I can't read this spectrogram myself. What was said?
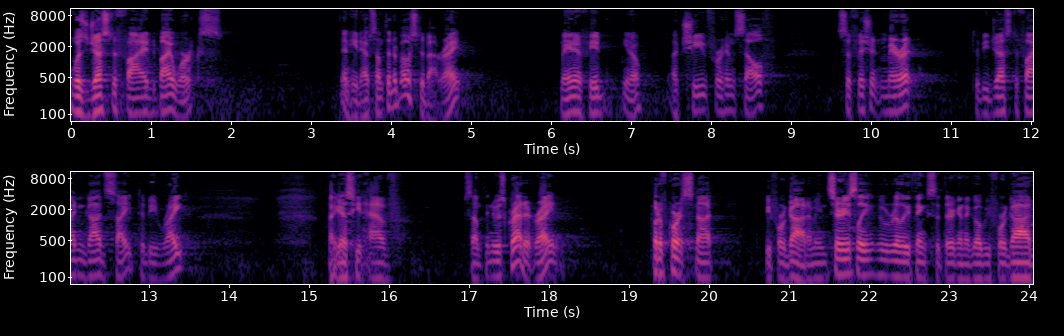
was justified by works, then he'd have something to boast about, right? I mean, if he'd, you know, achieved for himself sufficient merit to be justified in God's sight, to be right, I guess he'd have something to his credit, right? But of course, not before God. I mean, seriously, who really thinks that they're going to go before God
